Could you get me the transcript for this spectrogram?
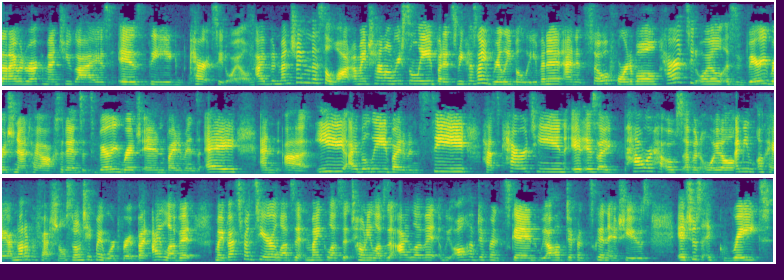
that I would recommend to you guys is the carrot seed oil. I've been mentioning this a lot on my channel recently, but it's because I really believe in it and it's so affordable. Carrot seed oil is very rich in antioxidants. It's very rich in vitamins A and uh, E, I believe, vitamin C, has carotene. It is a powerhouse of an oil. I mean, okay, I'm not a professional, so don't take my word for it, but I love it. My best friend Sierra loves it, Mike loves it, Tony loves it, I love it. We all have different skin. We all have different skin issues. It's just a great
